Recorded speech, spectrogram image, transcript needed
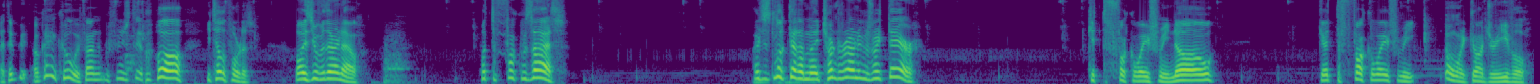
I think we- okay, cool, we found- we finished the- Oh! He teleported! Why is he over there now? What the fuck was that? I just looked at him and I turned around and he was right there! Get the fuck away from me, no! Get the fuck away from me. Oh my god, you're evil.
